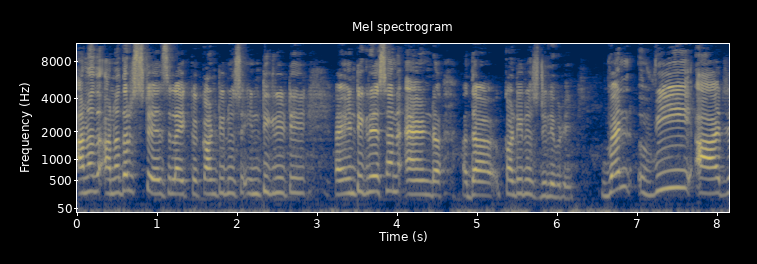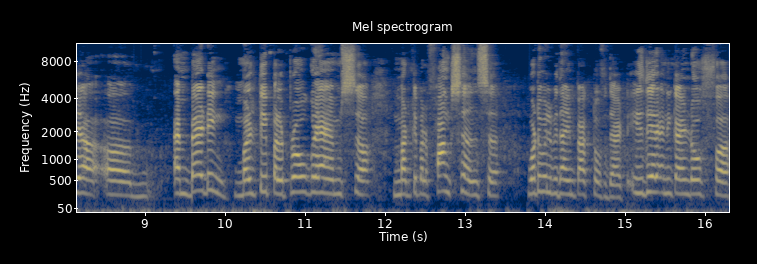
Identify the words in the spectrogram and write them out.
another another stage like continuous integrity uh, integration and uh, the continuous delivery. When we are um, embedding multiple programs multiple functions what will be the impact of that? Is there any kind of uh,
